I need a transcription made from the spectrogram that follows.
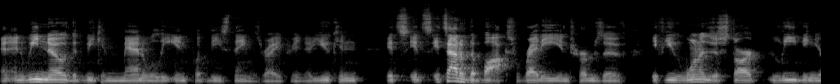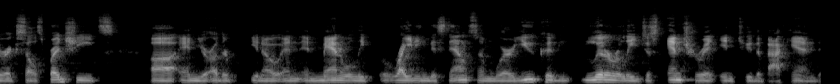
and and we know that we can manually input these things, right? You know, you can it's it's it's out of the box ready in terms of if you want to just start leaving your Excel spreadsheets uh, and your other you know and and manually writing this down somewhere, you could literally just enter it into the back end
